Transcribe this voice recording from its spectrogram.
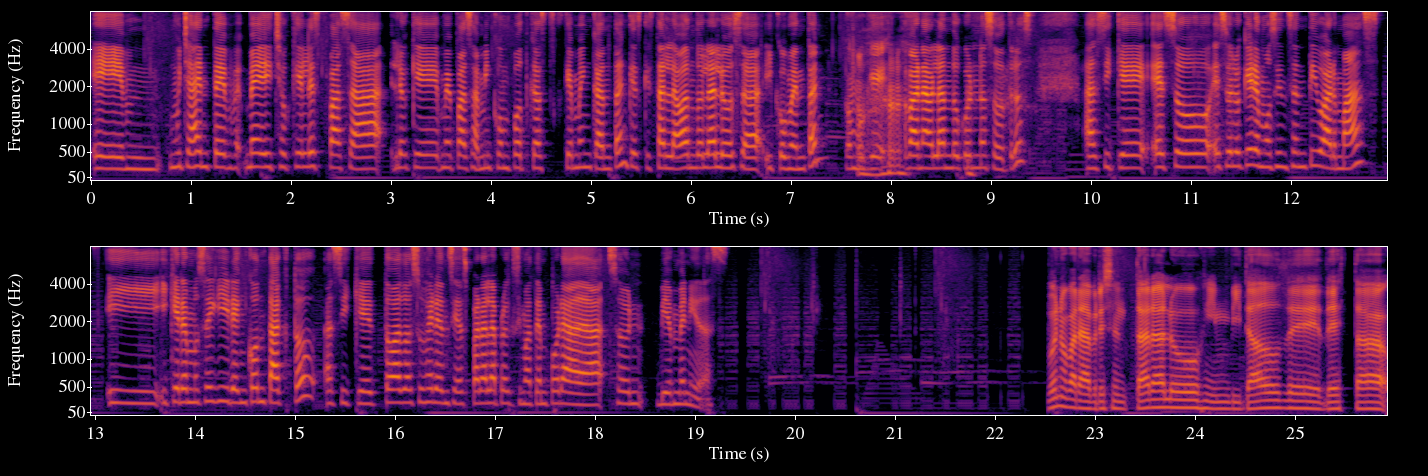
Eh, mucha gente me- me ha dicho que les pasa lo que me pasa a mí con podcasts que me encantan, que es que están lavando la losa y comentan, como que van hablando con nosotros. Así que eso, eso lo queremos incentivar más y, y queremos seguir en contacto. Así que todas las sugerencias para la próxima temporada son bienvenidas. Bueno, para presentar a los invitados de, de esta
